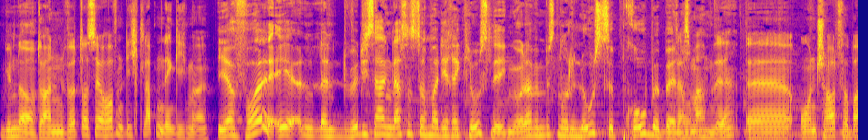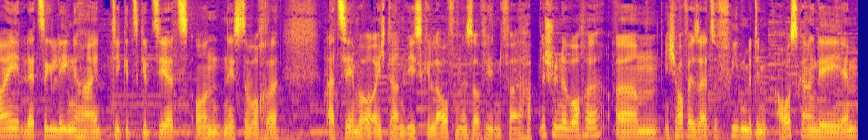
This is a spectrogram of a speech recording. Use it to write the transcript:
genau. Dann wird das ja hoffentlich klappen, denke ich mal. Ja, voll. Ey, dann würde ich sagen, lass uns doch mal direkt loslegen, oder? Wir müssen nur los zur Probe, Benno. Das machen wir. Äh, und schaut vorbei. Letzte Gelegenheit. Tickets gibt's jetzt. Und nächste Woche erzählen wir euch dann, wie es gelaufen ist, auf jeden Fall. Habt eine schöne Woche. Ähm, ich hoffe, ihr seid zufrieden mit dem Ausgang der EM.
